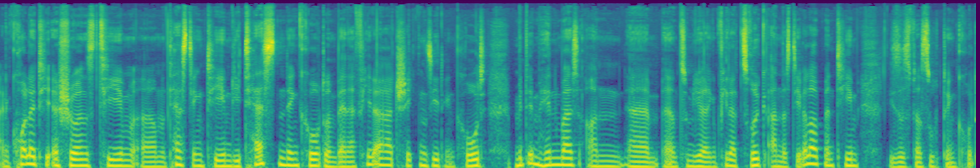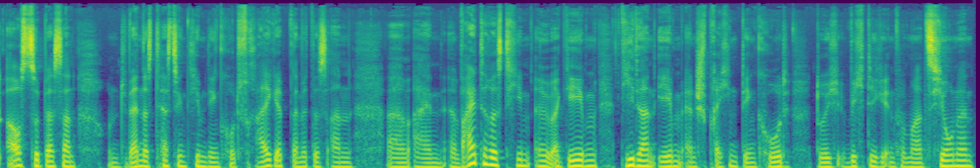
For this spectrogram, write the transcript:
ein Quality Assurance-Team, ähm, Testing-Team, die testen den Code und wenn er Fehler hat, schicken sie den Code mit dem Hinweis an, ähm, äh, zum jeweiligen Fehler zurück an das Development-Team. Dieses versucht den Code auszubessern und wenn das Testing-Team den Code freigibt, wird es an äh, ein weiteres Team äh, übergeben, die dann eben entsprechend den Code durch wichtige Informationen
